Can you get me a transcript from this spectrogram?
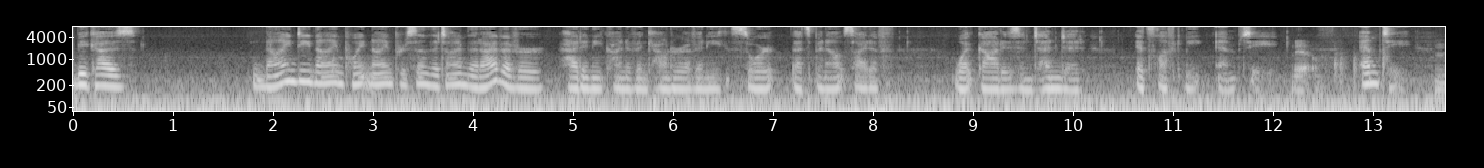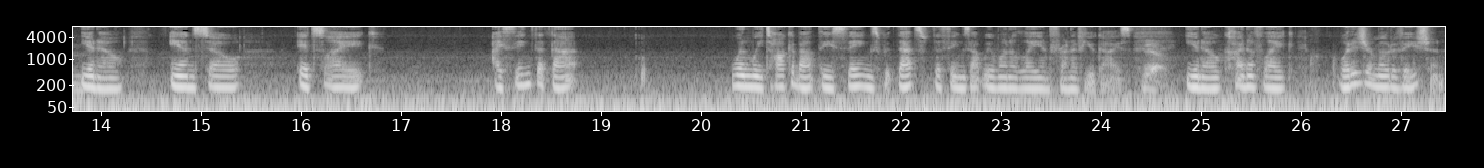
because 99.9% of the time that I've ever had any kind of encounter of any sort that's been outside of what God has intended it's left me empty Yeah. empty hmm. you know and so it's like i think that that when we talk about these things that's the things that we want to lay in front of you guys Yeah. you know kind of like what is your motivation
